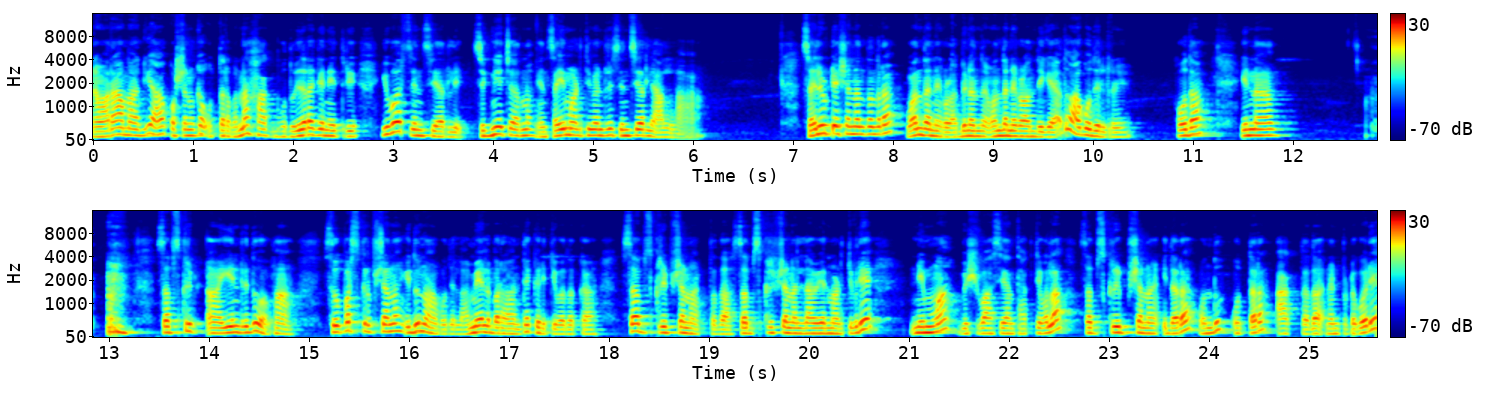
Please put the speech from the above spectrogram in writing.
ನಾವು ಆರಾಮಾಗಿ ಆ ಕ್ವಶನ್ಗೆ ಉತ್ತರವನ್ನು ಹಾಕ್ಬೋದು. ಇದ್ರಾಗ ಏನೈತ್ರಿ? ಯುವರ್ ಸಿನ್ಸಿಯರ್ಲಿ ಸಿಗ್ನೇಚರ್ನ ಏನು ಸೈ ಮಾಡ್ತೀವೇನ್ರಿ? ಸಿನ್ಸಿಯರ್ಲಿ ಅಲ್ಲ. ಸಲ್ಯೂಟೇಷನ್ ಅಂತಂದ್ರೆ ವಂದನೆಗಳು, ಅಭಿನಂದನೆ ವಂದನೆಗಳೊಂದಿಗೆ. ಅದು ಆಗೋದಿಲ್ಲ ರೀ ಹೌದಾ? ಇನ್ನು ಸಬ್ಸ್ಕ್ರಿಪ್ ಏನ್ರಿದು ಹಾಂ ಸೂಪರ್ಸ್ಕ್ರಿಪ್ಷನ್ ಇದೂ ಆಗೋದಿಲ್ಲ. ಮೇಲೆ ಬರಹ ಅಂತ ಕರಿತೀವಿ ಅದಕ್ಕೆ. ಸಬ್ಸ್ಕ್ರಿಪ್ಷನ್ ಆಗ್ತದ. ಸಬ್ಸ್ಕ್ರಿಪ್ಷನಲ್ಲಿ ನಾವು ಏನು ಮಾಡ್ತೀವಿ ರೀ ನಿಮ್ಮ ವಿಶ್ವಾಸಿ ಅಂತ ಹಾಕ್ತೀವಲ್ಲ ಸಬ್ಸ್ಕ್ರಿಪ್ಷನ್ ಇದರ ಒಂದು ಉತ್ತರ ಆಗ್ತದ. ನೆನ್ಪಿಟ್ಕೋರಿ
